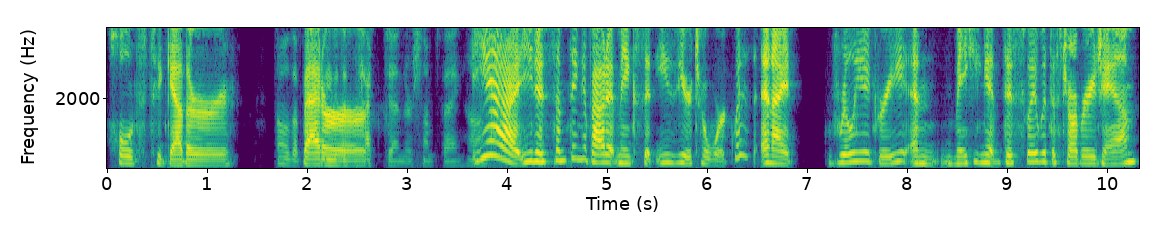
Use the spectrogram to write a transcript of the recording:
holds together. Oh, the Better. the pectin or something. Huh? Yeah, you know, something about it makes it easier to work with. And I really agree. And making it this way with the strawberry jam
